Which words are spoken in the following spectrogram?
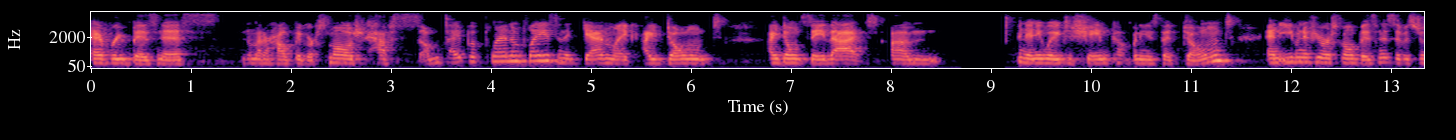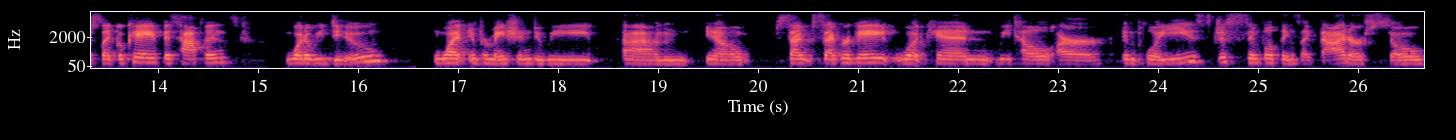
every business, no matter how big or small, should have some type of plan in place. And again, like I don't, I don't say that um, in any way to shame companies that don't. And even if you're a small business, if it's just like, okay, if this happens, what do we do? What information do we, um, you know, seg- segregate what can we tell our employees just simple things like that are so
